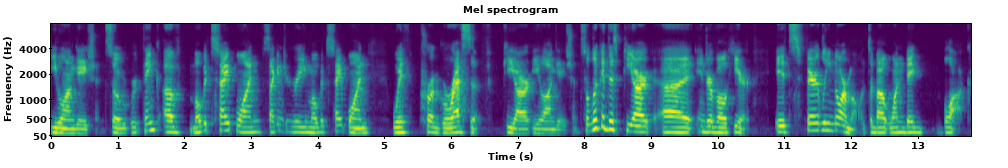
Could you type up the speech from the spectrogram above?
elongation. So think of Mobitz type 1, second degree Mobitz type 1, with progressive PR elongation. So look at this PR uh, interval here. It's fairly normal. It's about one big block.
